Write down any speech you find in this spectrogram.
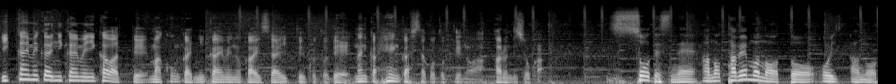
1回目から2回目に変わって、まあ、今回2回目の開催ということで何か変化したことっていうのはあるんでしょうか？そうですねあの食べ物とおいあの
